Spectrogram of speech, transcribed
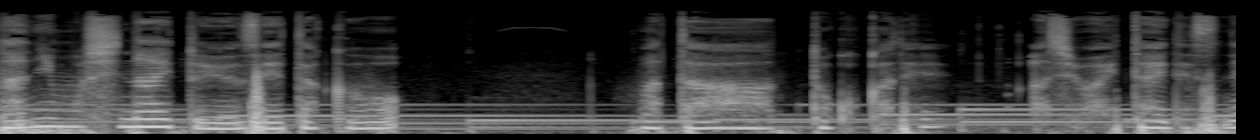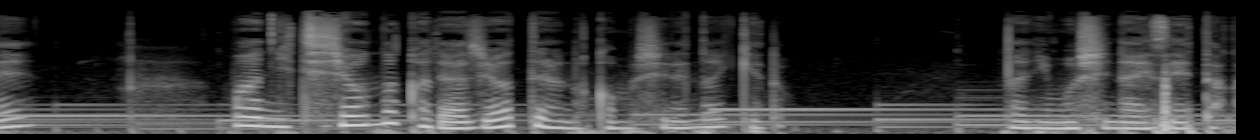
何もしないという贅沢をまたどこかで味わいたいですね。まあ日常の中で味わってるのかもしれないけど何もしない贅沢。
